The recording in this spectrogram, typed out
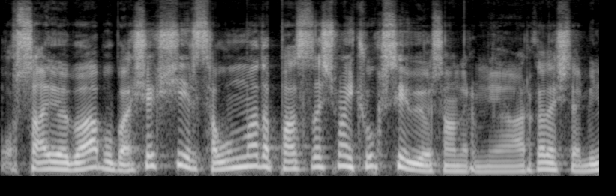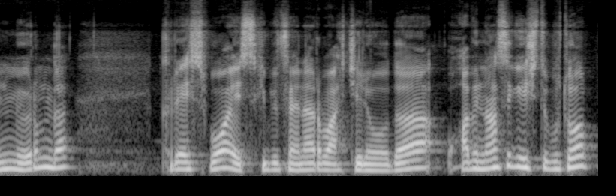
O Sayoba bu Başakşehir savunmada paslaşmayı çok seviyor sanırım ya arkadaşlar bilmiyorum da. Crespo eski bir Fenerbahçeli o da. Abi nasıl geçti bu top?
